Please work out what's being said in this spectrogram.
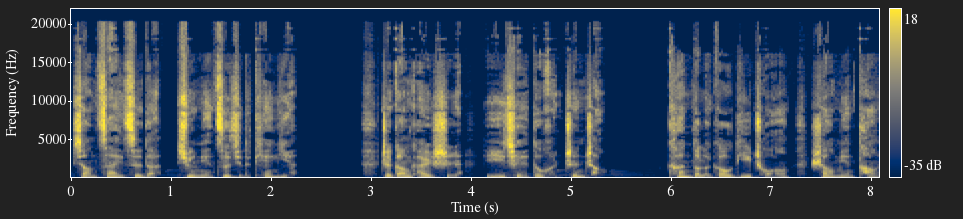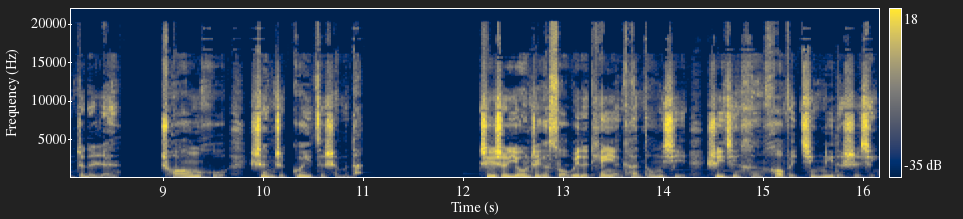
想再次的训练自己的天眼，这刚开始一切都很正常，看到了高低床上面躺着的人，窗户甚至柜子什么的。其实用这个所谓的天眼看东西是一件很耗费精力的事情，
